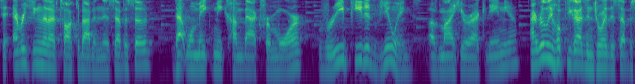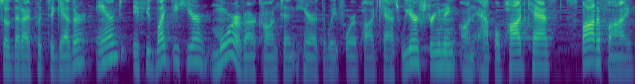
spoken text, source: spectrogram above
to everything that I've talked about in this episode that will make me come back for more repeated viewings of My Hero Academia. I really hope you guys enjoyed this episode that I put together. And if you'd like to hear more of our content here at the Wait For It podcast, we are streaming on Apple Podcasts, Spotify,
